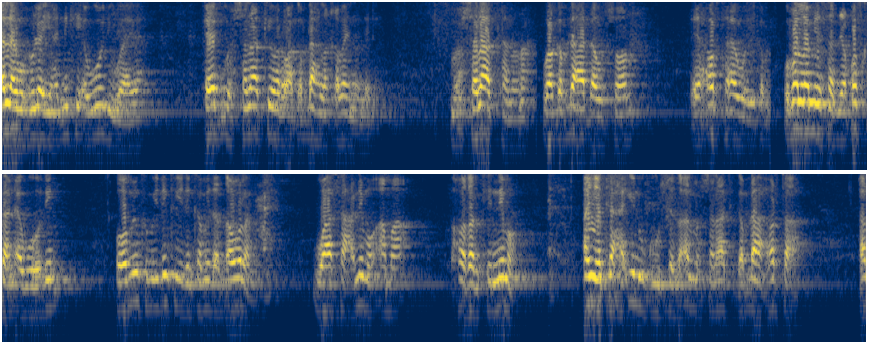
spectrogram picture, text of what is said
Allah wuxuu leeyahay ninkii awoodi waaya eed muxsanaadkii hore waa gabdhaha la qabayno nigi muxsanaadkanuna waa gabdhaha dhowrsoon ee xorta ah wey waman lam yastadic qofkaan awoodin oo minkum idinka idinka mida dawlan waasacnimo ama hodantinimo an yankaxa inuu guursado almuxsanaati gabdhaha xorta ah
